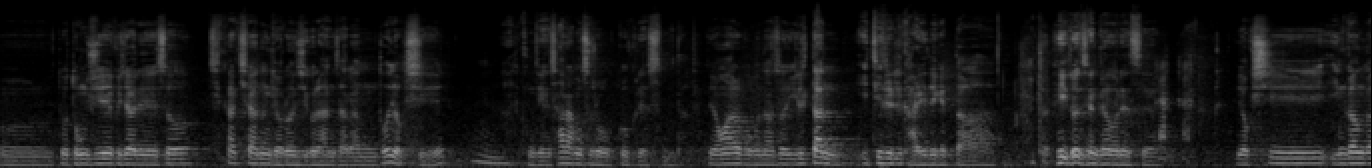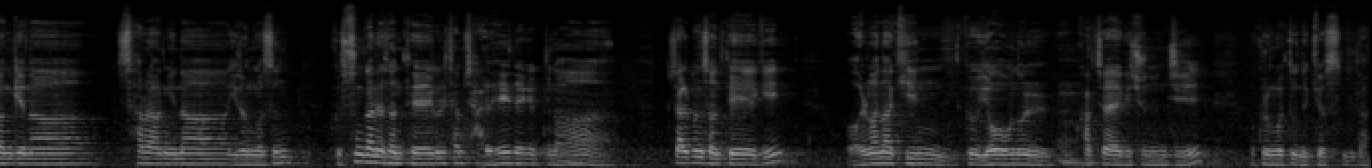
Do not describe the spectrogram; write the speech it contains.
어, 또 동시에 그 자리에서 생각치 않은 결혼식을 한 사람도 역시 굉장히 사랑스럽고 그랬습니다. 영화를 보고 나서 일단 이태리를 가야 되겠다. 이런 생각을 했어요. 역시 인간관계나 사랑이나 이런 것은 그 순간의 선택을 참 잘 해야 되겠구나. 짧은 선택이 얼마나 긴 그 여운을 각자에게 주는지 그런 것도 느꼈습니다.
